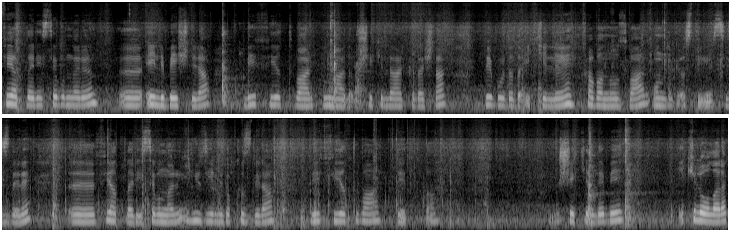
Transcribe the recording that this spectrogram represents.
Fiyatları ise bunların e, 55 lira bir fiyat var. Bunlar da bu şekilde arkadaşlar. Ve burada da ikili kavanoz var. Onu da göstereyim sizlere. E, fiyatları ise bunların 129 lira bir fiyatı var. Evet. Bu şekilde bir ikili olarak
